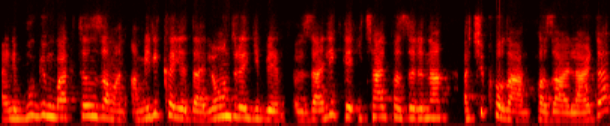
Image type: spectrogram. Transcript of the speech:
hani bugün baktığın zaman Amerika ya da Londra gibi özellikle ithal pazarına açık olan pazarlarda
